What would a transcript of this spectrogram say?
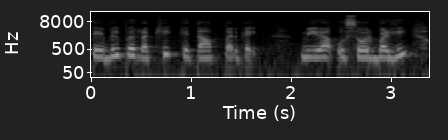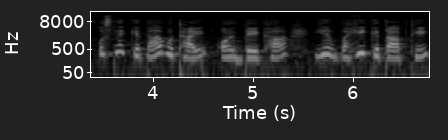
टेबल पर रखी किताब पर गई। मीरा उस ओर बढ़ी। उसने किताब उठाई और देखा, ये वही किताब थी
